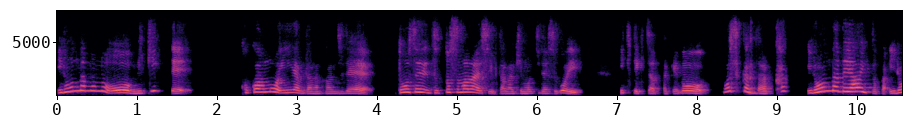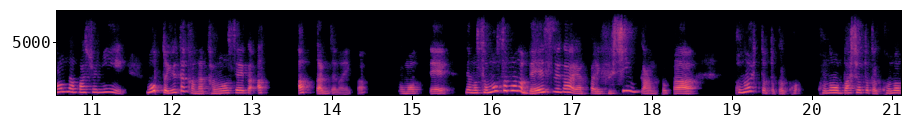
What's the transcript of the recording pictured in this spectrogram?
いろんなものを見切ってここはもういいやみたいな感じでどうせずっと住まないしみたいな気持ちですごい生きてきちゃったけどもしかしたらかいろんな出会いとかいろんな場所にもっと豊かな可能性がああったんじゃないか？と思ってでもそもそものベースがやっぱり不信感とかこの人とかこの場所とかこの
